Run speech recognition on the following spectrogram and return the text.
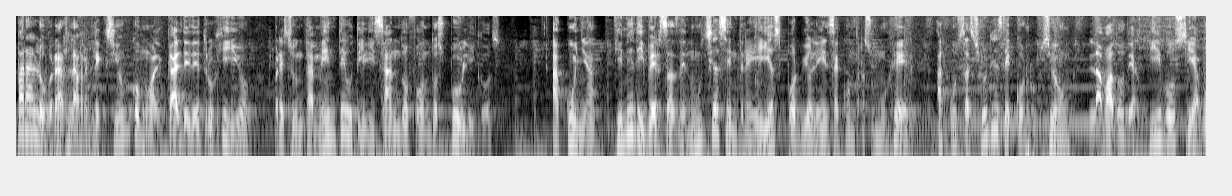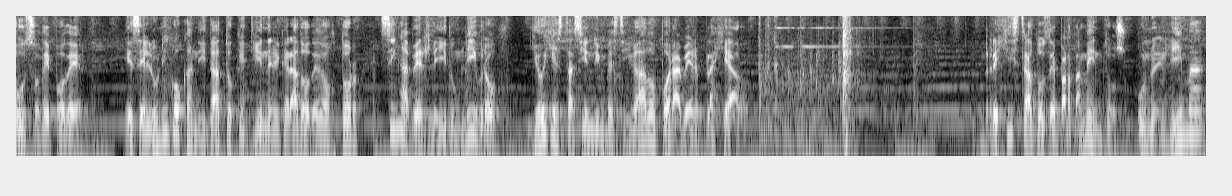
para lograr la reelección como alcalde de Trujillo, presuntamente utilizando fondos públicos. Acuña tiene diversas denuncias entre ellas por violencia contra su mujer, acusaciones de corrupción, lavado de activos y abuso de poder. Es el único candidato que tiene el grado de doctor sin haber leído un libro y hoy está siendo investigado por haber plagiado registra dos departamentos, uno en Lima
